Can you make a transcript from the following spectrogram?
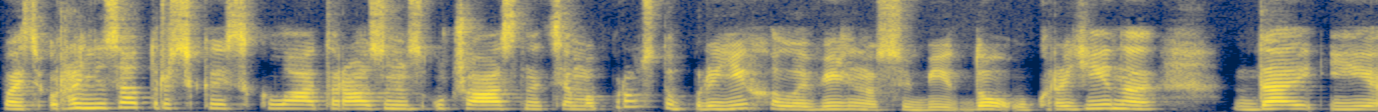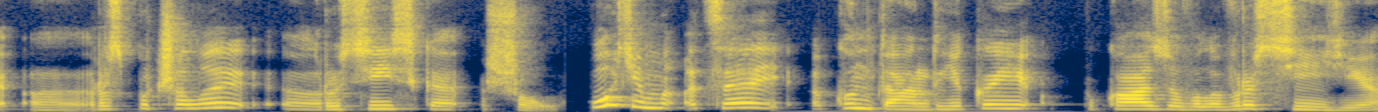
весь організаторський склад разом з учасницями просто приїхали вільно собі до України, де і е, розпочали російське шоу. Потім цей контент, який показували в Росії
